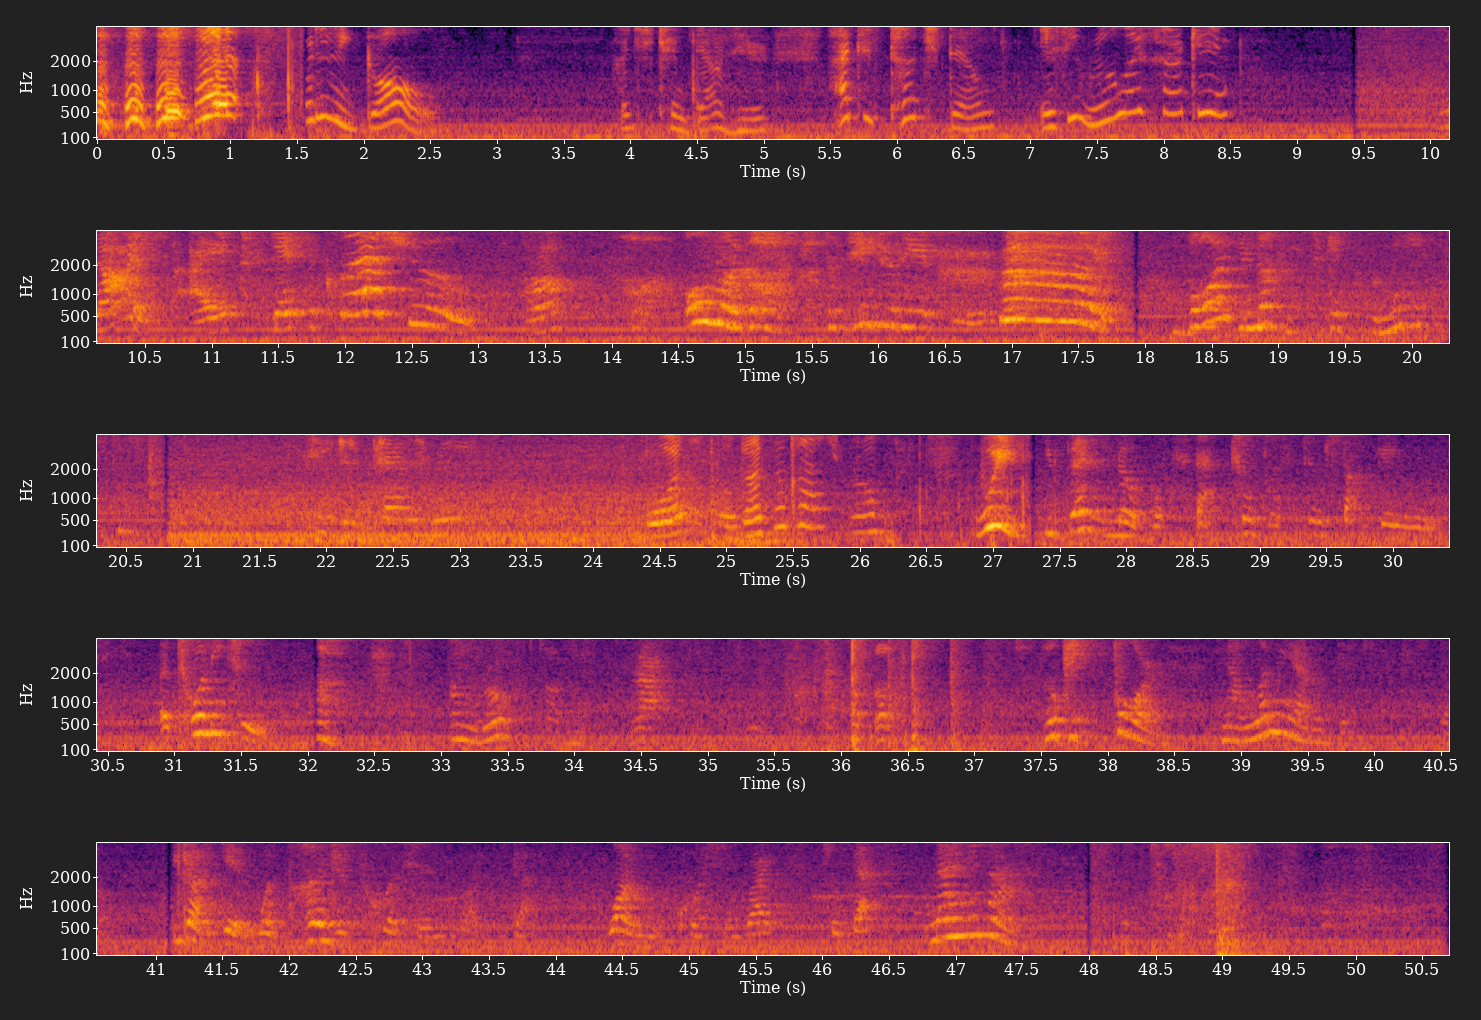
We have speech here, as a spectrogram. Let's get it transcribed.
Where did he go? I just came down here. I just touched him. Is he real life hacking? Nice. I escaped the classroom. Huh? Oh my gosh. The teacher did. Boy, you're not gonna escape from me. He just passed me. Boy, go back to the classroom. Wait! You better know what's that 2 plus 2 stop getting me. A 22. I'm real Okay, four. Now let me out of this stuff. You gotta get 100 questions right. You got one question right. So that's 99.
